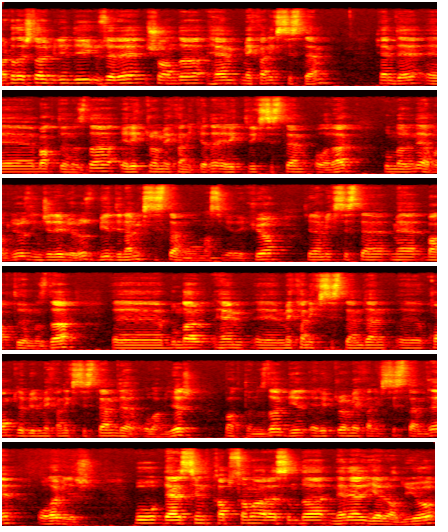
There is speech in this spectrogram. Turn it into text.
Arkadaşlar bilindiği üzere şu anda hem mekanik sistem hem de e, baktığınızda elektromekanik ya da elektrik sistem olarak bunları ne yapabiliyoruz? İnceleyebiliyoruz. Bir dinamik sistem olması gerekiyor. Dinamik sisteme baktığımızda e, bunlar hem e, mekanik sistemden e, komple bir mekanik sistem de olabilir. Baktığınızda bir elektromekanik sistem de olabilir. Bu dersin kapsamı arasında neler yer alıyor,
